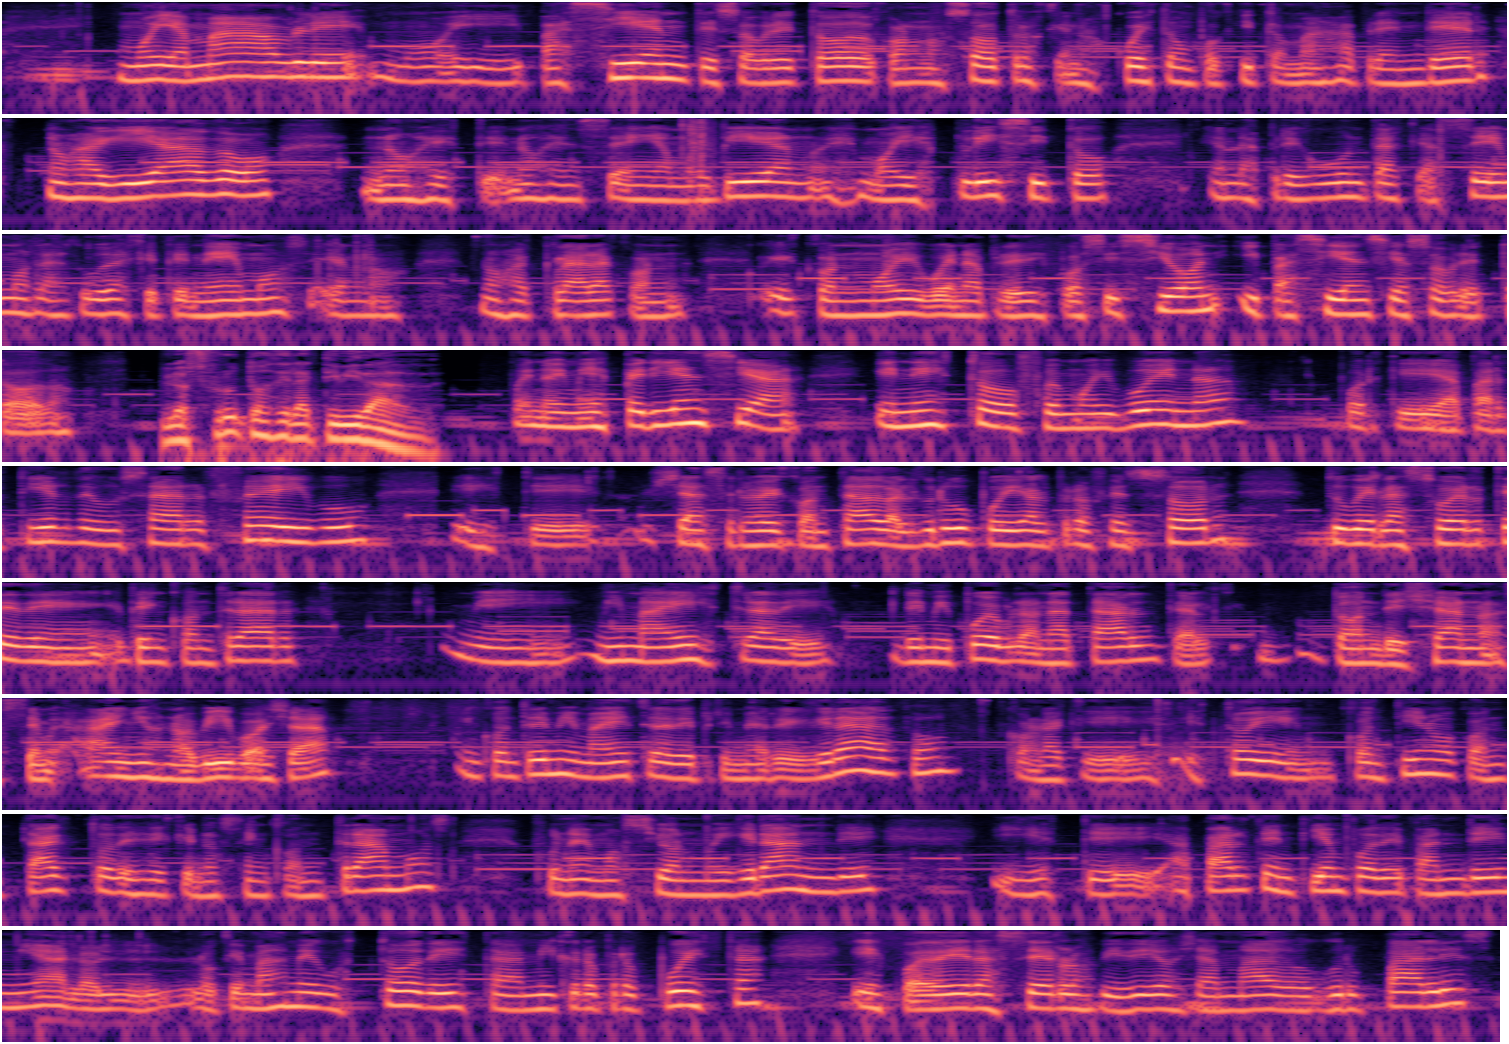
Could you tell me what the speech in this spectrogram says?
muy amable, muy paciente sobre todo con nosotros, que nos cuesta un poquito más aprender. Nos ha guiado, nos, este, enseña muy bien, es muy explícito en las preguntas que hacemos, las dudas que tenemos, él nos aclara con eh, con muy buena predisposición y paciencia sobre todo. Los frutos de la actividad. Bueno, y mi experiencia en esto fue muy buena porque a partir de usar Facebook, este, ya se lo he contado al grupo y al profesor, tuve la suerte de, encontrar mi, mi maestra de, de, mi pueblo natal, donde ya no hace años no vivo allá, encontré mi maestra de primer grado, con la que estoy en continuo contacto desde que nos encontramos. Fue una emoción muy grande y este, aparte en tiempo de pandemia lo, que más me gustó de esta micropropuesta es poder hacer los videos llamados grupales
